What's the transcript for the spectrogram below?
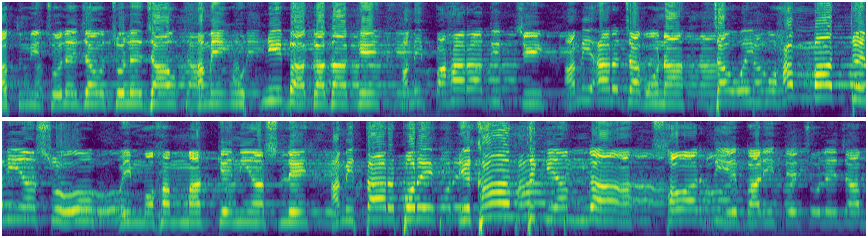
আর তুমি চলে যাও চলে যাও, আমি উঠনি বা গাদাকে, আমি পাহারা দিচ্ছি, আমি আর যাব না। যাও ওই মোহাম্মদকে নিয়ে আসো। ওই মোহাম্মদকে নিয়ে আসলে আমি তারপরে এখান থেকে আমরা সওয়ার দিয়ে বাড়িতে চলে যাব।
